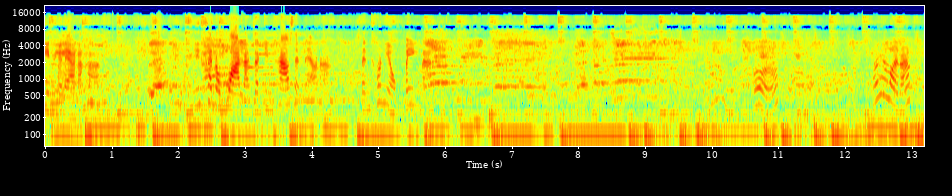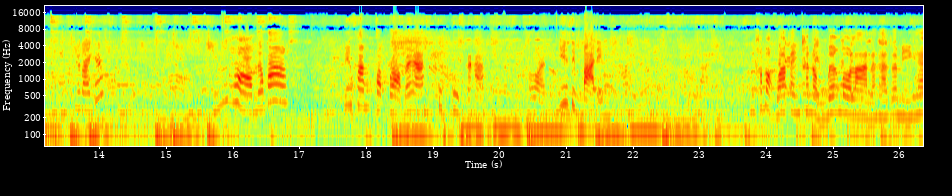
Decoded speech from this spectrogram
กินไปแล้วนะคะ นี่ขนมหวานหลังจากกินข้าวเสร็จแล้วนะ เป็นข้าวเหนียวปิ้งนะเออเฮ้ยอร่อยนะ you like it หอมแล้วก็มีความกรอบๆด้วยนะกรุบๆนะคะ อร่อย 20 บาทเอง นี่เขาบอกว่าเป็นขนมเบื้องโบราณนะคะ จะมีแค่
